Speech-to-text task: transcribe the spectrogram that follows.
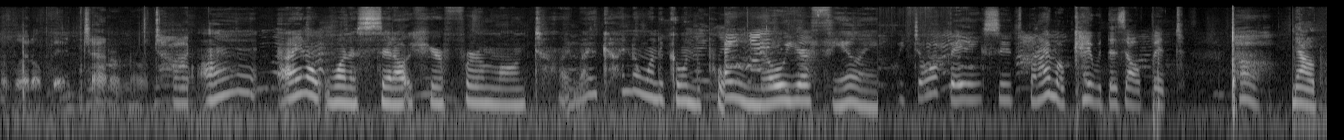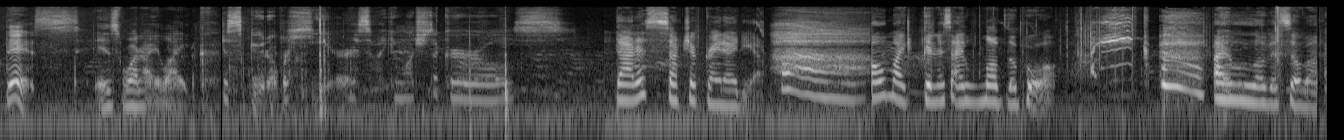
a little bit, I don't know, tired. I, I don't want to sit out here for a long time. I kind of want to go in the pool. I know your feeling. Don't bathing suits, but I'm okay with this outfit. now this is what I like. Just scoot over here so I can watch the girls. That is such a great idea. oh my goodness, I love the pool. I love it so much.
